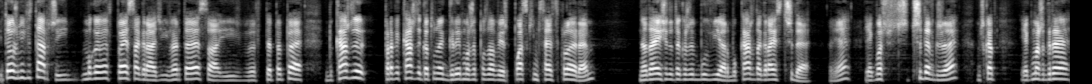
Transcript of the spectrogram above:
I to już mi wystarczy. I mogę w FPS-a grać, i w RTS-a, i w. Jakby Każdy, prawie każdy gatunek gry może poza, wiesz, płaskim side-scrollerem nadaje się do tego, żeby był VR, bo każda gra jest 3D, no nie? Jak masz 3D w grze, na przykład jak masz grę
